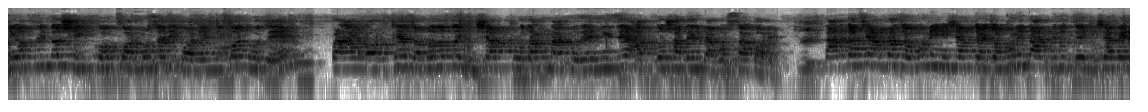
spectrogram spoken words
নিয়োগকৃত শিক্ষক কর্মচারীগণের নিকট হতে প্রায় অর্থের যথাযথ হিসাব প্রদান না করে নিজে আত্মসাতের ব্যবস্থা করে। তার কাছে আমরা যখনই হিসাব চাই যখনই তার বিরুদ্ধে হিসাবের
